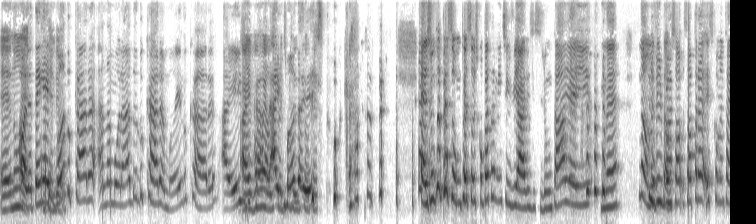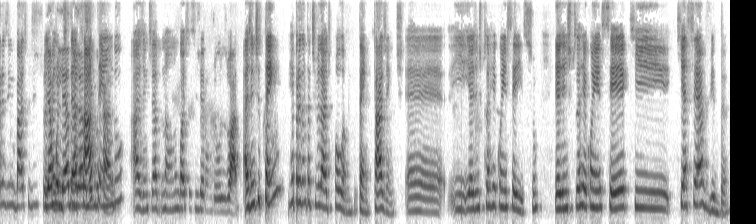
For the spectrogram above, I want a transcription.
É, não é, Olha, é, tem a entendeu? irmã do cara, a namorada do cara, a mãe do cara, a ex Aí do cara, a irmã da ex do cara. É, junta pessoa, pessoas completamente inviáveis de se juntar, e aí, né? Não, mas então, só, só para esse comentáriozinho básico de E a, a mulher já tá tendo. A gente já. Não, não gosto desse gerúndio zoado. A gente tem representatividade rolando. Tem, tá, gente? É, e, e, a gente precisa reconhecer isso. E a gente precisa reconhecer que, que essa é a vida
